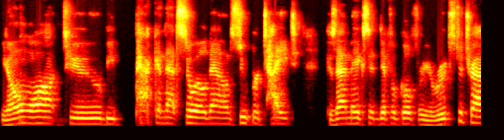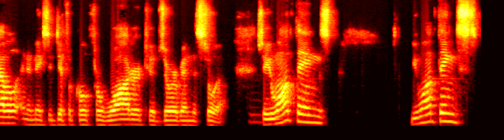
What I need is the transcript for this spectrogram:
You don't want to be packing that soil down super tight because that makes it difficult for your roots to travel and it makes it difficult for water to absorb in the soil. Mm-hmm. So you want things you want things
